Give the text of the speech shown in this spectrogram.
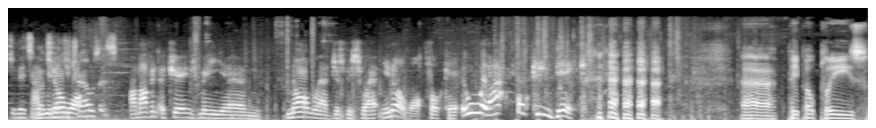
Do you need to go And you change know your what? trousers? I'm having to change me. Um, normally I'd just be sweating. You know what? Fuck it. Ooh, that fucking dick. Uh, people, please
